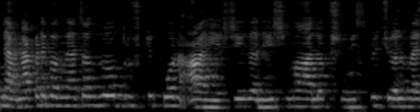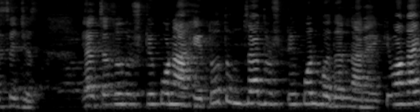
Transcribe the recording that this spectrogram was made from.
ज्ञानाकडे बघण्याचा जो दृष्टिकोन आहे श्री गणेश महालक्ष्मी स्पिरिच्युअल मेसेजेस याचा जो दृष्टिकोन आहे तो तुमचा दृष्टिकोन बदलणार आहे. किंवा काय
